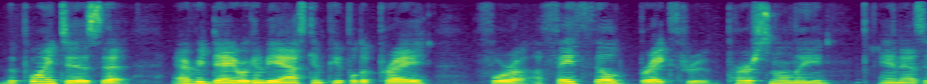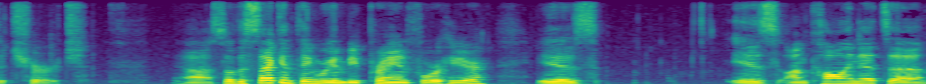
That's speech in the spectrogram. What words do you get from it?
the point is that every day we're going to be asking people to pray for a faith filled breakthrough personally and as a church. Uh, so the second thing we're going to be praying for here is is I'm calling it uh,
